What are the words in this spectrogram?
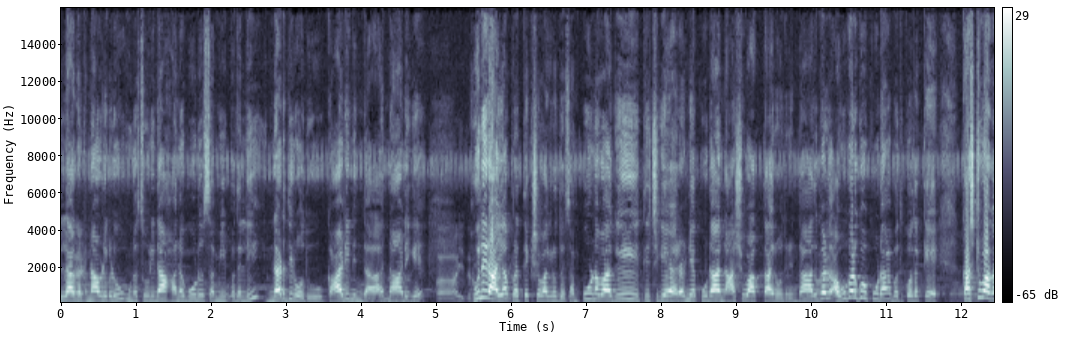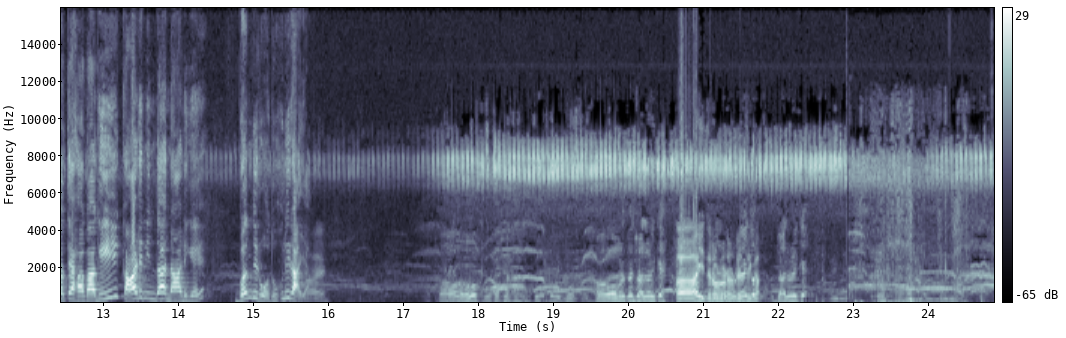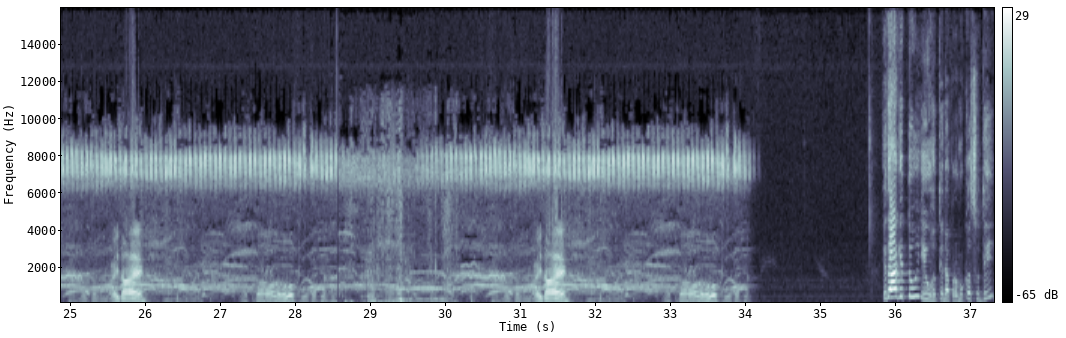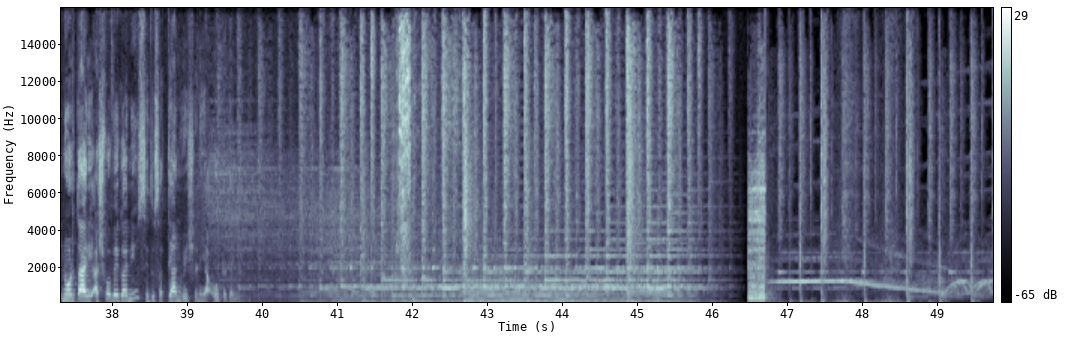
ಎಲ್ಲ ಘಟನಾವಳಿಗಳು ಹುಣಸೂರಿನ ಹನಗೂಡು ಸಮೀಪದಲ್ಲಿ ನಡೆದಿರೋದು. ಕಾಡಿನಿಂದ ನಾಡಿಗೆ ಹುಲಿರಾಯ ಪ್ರತ್ಯಕ್ಷವಾಗಿರೋದು. ಸಂಪೂರ್ಣವಾಗಿ ಇತ್ತೀಚೆಗೆ ಅರಣ್ಯ ಕೂಡ ನಾಶವಾಗ್ತಾ ಇರೋದ್ರಿಂದ ಅವುಗಳು ಅವುಗಳಿಗೂ ಕೂಡ ಬದುಕೋದಕ್ಕೆ ಕಷ್ಟವಾಗುತ್ತೆ. ಹಾಗಾಗಿ ಕಾಡಿನಿಂದ ನಾಡಿಗೆ ಬಂದಿರೋದು ಹುಲಿರಾಯ ಇದಾಗಿತ್ತು ಈ ಹೊತ್ತಿನ ಪ್ರಮುಖ ಸುದ್ದಿ. ನೋಡ್ತಾ ಇರಿ ಅಶ್ವವೇಗ ನ್ಯೂಸ್. ಇದು ಸತ್ಯಾನ್ವೇಷಣೆಯ ಓಟದಲ್ಲಿ.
